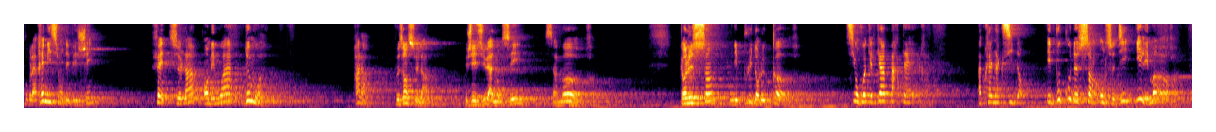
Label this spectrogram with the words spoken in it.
pour la rémission des péchés, faites cela en mémoire de moi. Voilà, faisant cela, Jésus a annoncé sa mort. Quand le sang n'est plus dans le corps, si on voit quelqu'un par terre après un accident et beaucoup de sang, on se dit il est mort.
